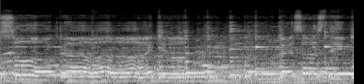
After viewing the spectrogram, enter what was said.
σοκάκια μέσα στη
